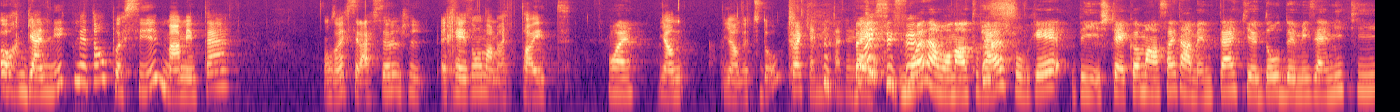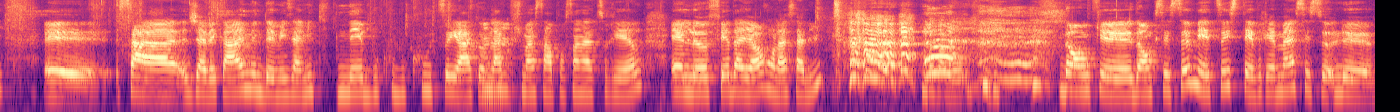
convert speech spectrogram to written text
organique, mettons, possible. Mais en même temps, on dirait que c'est la seule raison dans ma tête. Ouais. Il y en, il y en a-tu d'autres? toi, Camille, t'as Ben, Ouais, c'est ça. Moi, dans mon entourage, pour vrai, puis j'étais comme enceinte en même temps que d'autres de mes amis, puis euh, ça, j'avais quand même une de mes amies qui tenait beaucoup, beaucoup, tu sais, à comme l'accouchement 100% naturel. Elle l'a fait d'ailleurs, on la salue. Bravo. Donc, euh, donc c'est ça, mais tu sais, c'était vraiment, c'est ça, le,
